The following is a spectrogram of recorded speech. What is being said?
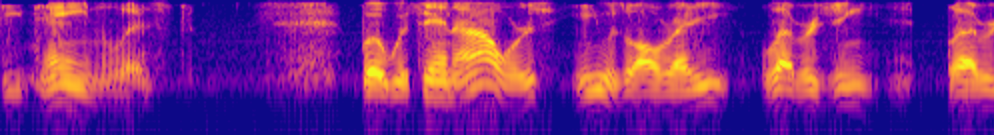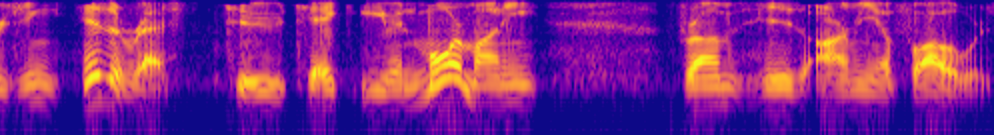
detain list. But within hours, he was already leveraging leveraging his arrest to take even more money from his army of followers.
